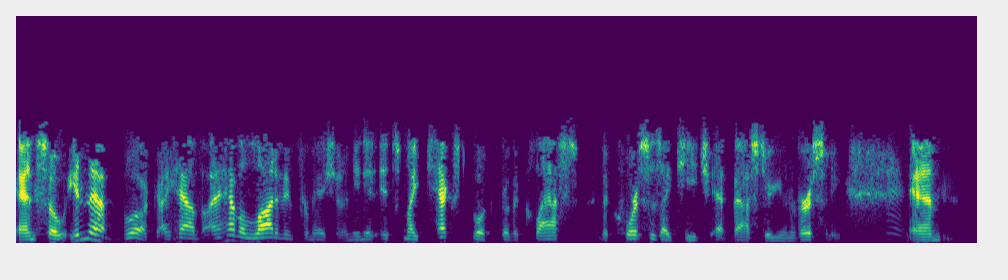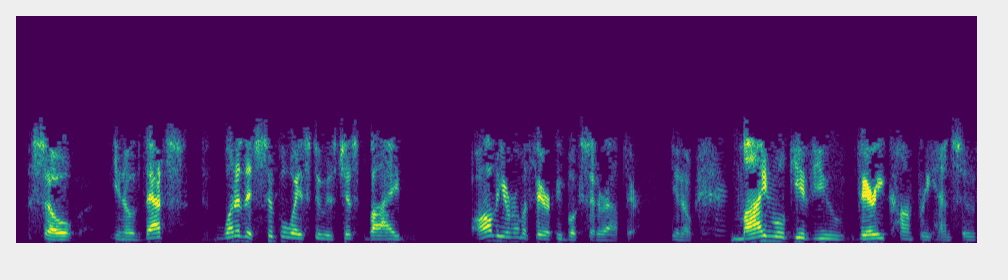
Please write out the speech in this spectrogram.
And so in that book, I have I have a lot of information. I mean, it, it's my textbook for the class, the courses I teach at Bastyr University. Mm. And so, you know, that's one of the simple ways to do is just buy all the aromatherapy books that are out there. You know, mm-hmm. mine will give you very comprehensive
